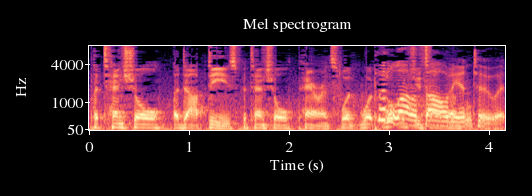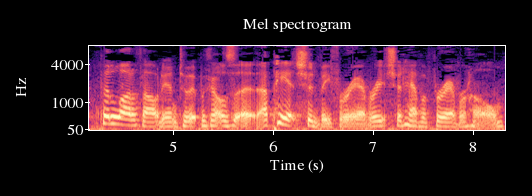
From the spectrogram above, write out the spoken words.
potential adoptees, potential parents? What, what, would you Put what a lot would of thought into it. Put a lot of thought into it because a, a pet should be forever. It should have a forever home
